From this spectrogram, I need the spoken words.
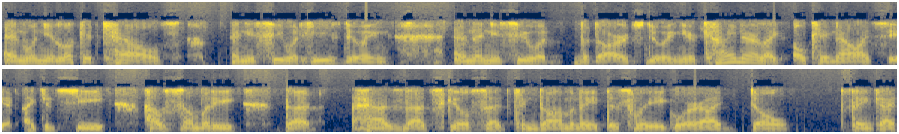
And when you look at Kells and you see what he's doing, and then you see what Bedard's doing, you're kind of like, okay, now I see it. I can see how somebody that has that skill set can dominate this league where I don't think I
